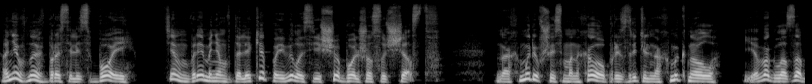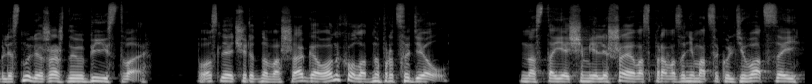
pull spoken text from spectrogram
они вновь бросились в бой, тем временем вдалеке появилось ещё больше существ. Нахмурившись, Манхао презрительно хмыкнул, его глаза блеснули жаждой убийства. После очередного шага он холодно процедил. «Настоящим я лишаю вас права заниматься культивацией,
